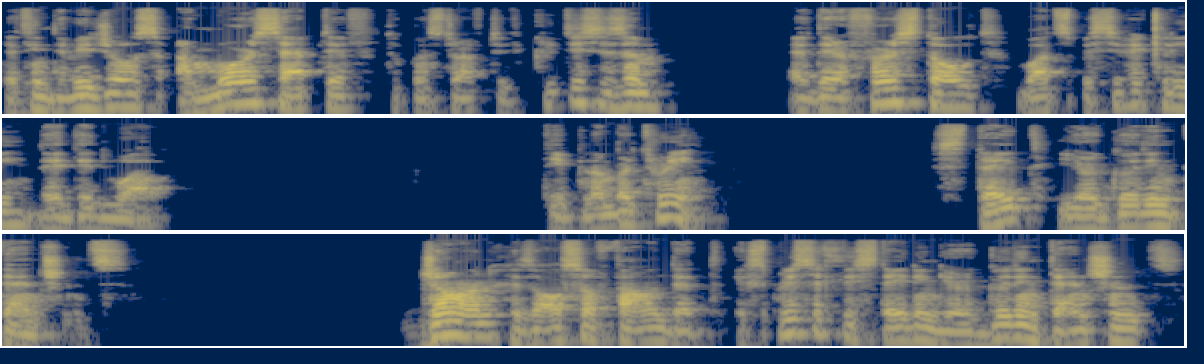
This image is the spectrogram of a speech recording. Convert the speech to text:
that individuals are more receptive to constructive criticism if they are first told what specifically they did well. Tip number three state your good intentions. John has also found that explicitly stating your good intentions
